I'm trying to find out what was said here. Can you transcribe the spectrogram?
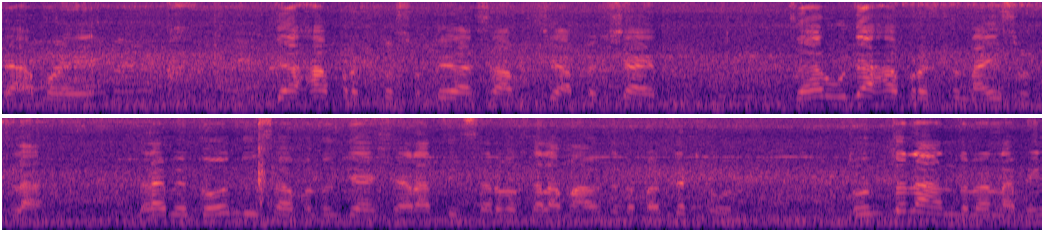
त्यामुळे उद्या हा प्रश्न सुटेल असं आमची अपेक्षा आहे. जर उद्या हा प्रश्न नाही सुटला तर आम्ही दोन दिवसामधून ज्या शहरातील सर्व कला महाविद्यालय बंद ठेवून दोन आंदोलन आम्ही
